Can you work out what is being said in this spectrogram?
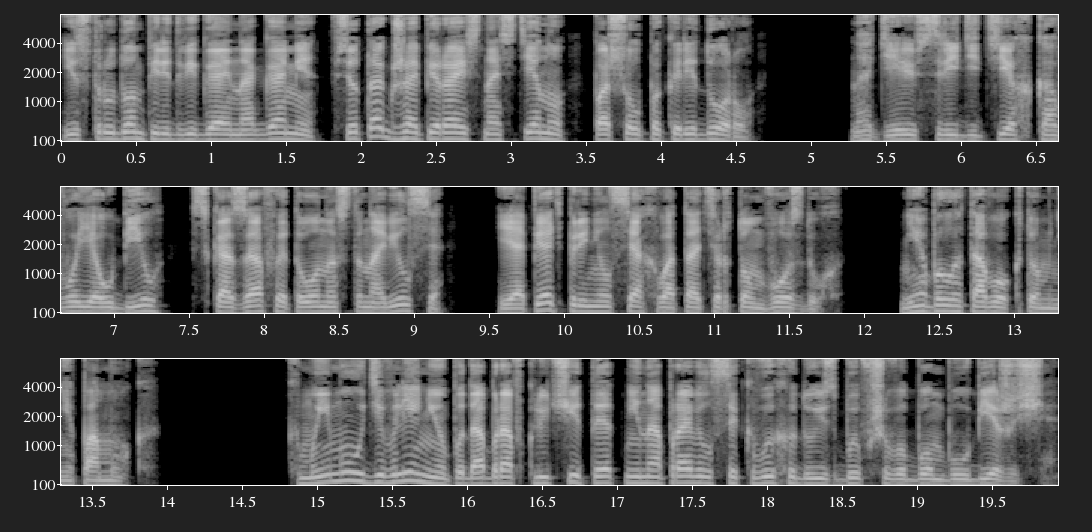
и, с трудом передвигая ногами, все так же опираясь на стену, пошел по коридору. «Надеюсь, среди тех, кого я убил», сказав это, он остановился и опять принялся хватать ртом воздух. Не было того, кто мне помог. К моему удивлению, подобрав ключи, Тед не направился к выходу из бывшего бомбоубежища.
